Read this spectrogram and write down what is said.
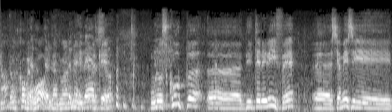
lontano? come Dal- vuoi, dal- naturalmente, perché uno scoop eh, di Tenerife, eh, siamesi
